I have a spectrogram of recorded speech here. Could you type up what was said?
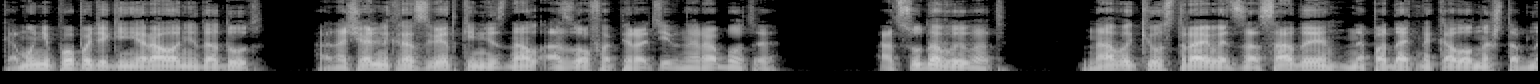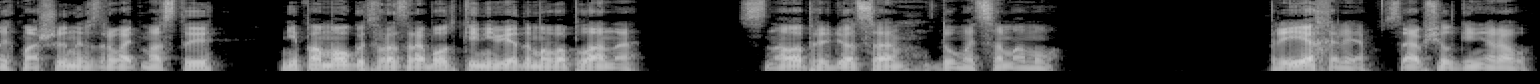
Кому ни попадя генерала не дадут, а начальник разведки не знал азов оперативной работы. Отсюда вывод. Навыки устраивать засады, нападать на колонны штабных машин и взрывать мосты не помогут в разработке неведомого плана. Снова придется думать самому. «Приехали», — сообщил генерал.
